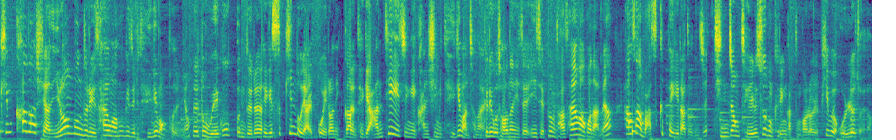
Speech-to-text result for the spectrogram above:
킴 카다시안 이런 분들이 사용한 후기들이 되게 많거든요. 근데 또 외국 분들은 되게 스킨도 얇고 이러니까 되게 안티에이징에 관심이 되게 많잖아요. 그리고 저는 이제 이 제품을 다 사용하고 나면 항상 마스크팩이라든지 진정 젤 수분 크림 같은 거를 피부에 올려줘요.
